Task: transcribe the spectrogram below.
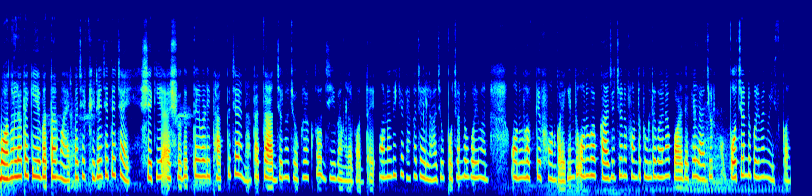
বনলতা কি এবার তার মায়ের কাছে ফিরে যেতে চায়? সে কি আর সুদেবদের বাড়ি থাকতে চায় না? তার তার জন্য চোখ রাখতো জি বাংলার পর্দায়। অন্যদিকে দেখা যায় লাজু প্রচণ্ড পরিমাণ অনুভবকে ফোন করে। কিন্তু অনুভব কাজের জন্য ফোনটা তুলতে পারে না। পরে দেখে লাজুর প্রচণ্ড পরিমাণ মিস কল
